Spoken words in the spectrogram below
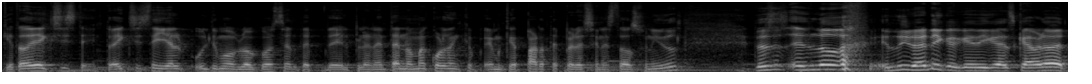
que todavía existe, todavía existe ya el último blockbuster del planeta, no me acuerdo en qué, parte, pero es en Estados Unidos. Entonces es lo, es irónico que digas, cabrón.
